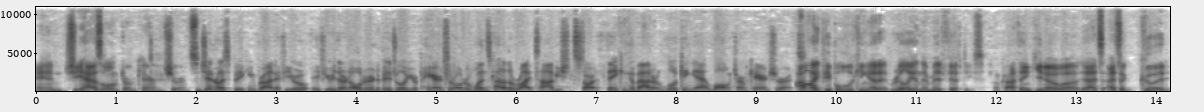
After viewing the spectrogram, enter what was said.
and she has long term care insurance. Generally speaking, Brian, if you're if you're either an older individual or your parents are older, when's kind of the right time you should start thinking about or looking at long term care insurance? I like people looking at it really in their mid fifties. Okay. I think you know uh, that's that's a good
